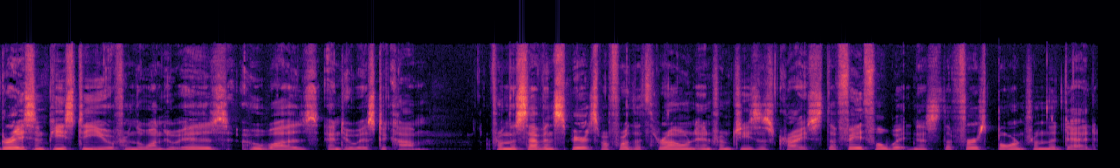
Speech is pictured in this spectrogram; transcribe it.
Grace and peace to you from the one who is, who was, and who is to come from the seven spirits before the throne, and from Jesus Christ, the faithful witness, the firstborn from the dead,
